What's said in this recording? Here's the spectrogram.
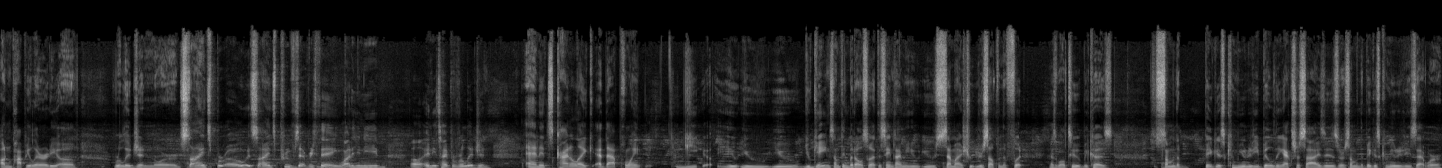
unpopularity of religion or science, bro. Science proves everything. Why do you need uh, any type of religion? And it's kind of like at that point, you you you you you gain something, but also at the same time you you semi shoot yourself in the foot as well too, because some of the biggest community building exercises or some of the biggest communities that were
